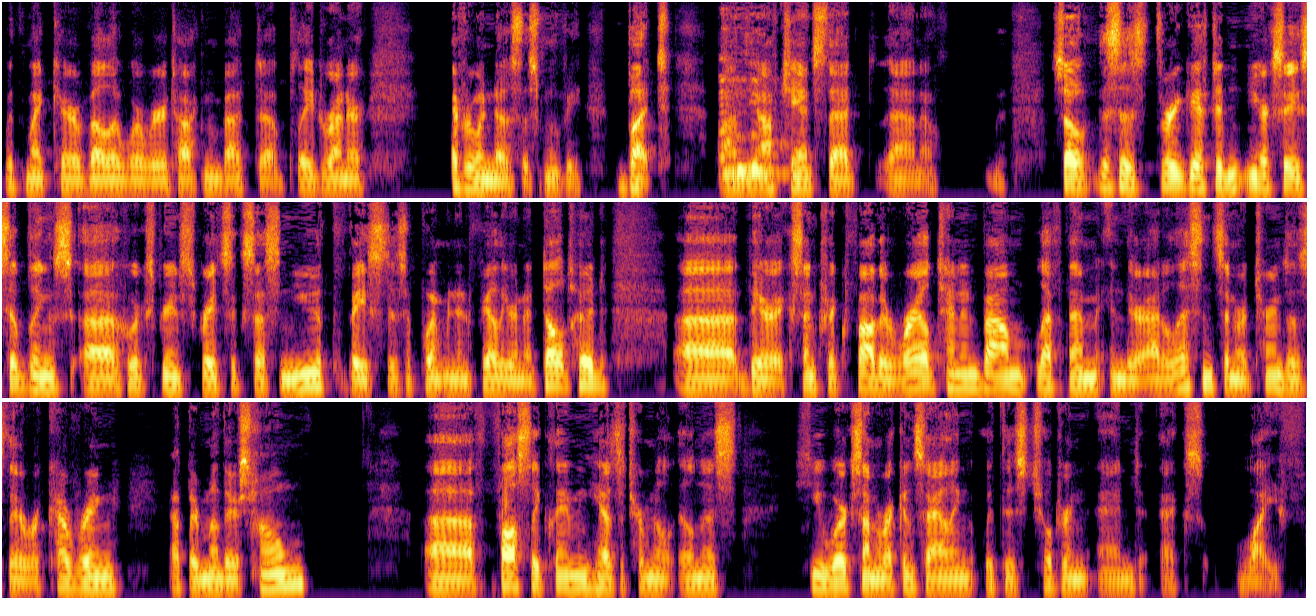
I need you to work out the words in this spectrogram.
with Mike Caravella, where we were talking about uh, Blade Runner. Everyone knows this movie, but on the off chance that I don't know. So this is three gifted New York City siblings uh, who experienced great success in youth, faced disappointment and failure in adulthood. Uh, their eccentric father, Royal Tenenbaum, left them in their adolescence and returns as they're recovering at their mother's home. Uh, falsely claiming he has a terminal illness, he works on reconciling with his children and ex-wife.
